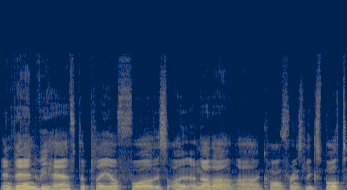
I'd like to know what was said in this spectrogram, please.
And then we have the playoff for this uh, another uh, Conference League spot,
